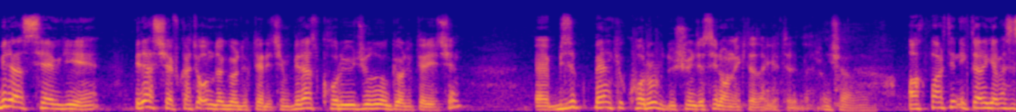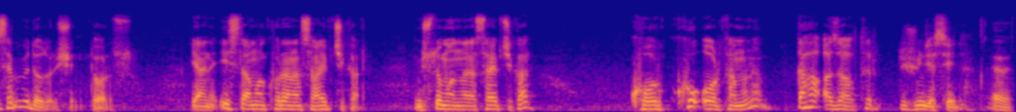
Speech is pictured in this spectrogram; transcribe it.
biraz sevgiyi, biraz şefkati onda gördükleri için, biraz koruyuculuğu gördükleri için e, bizi belki korur düşüncesiyle onu iktidara getirdiler. inşallah. AK Parti'nin iktidara gelmesi sebebi de odur işin doğrusu. Yani İslam'a, Kur'an'a sahip çıkar. Müslümanlara sahip çıkar. Korku ortamını daha azaltır düşüncesiyle. Evet.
